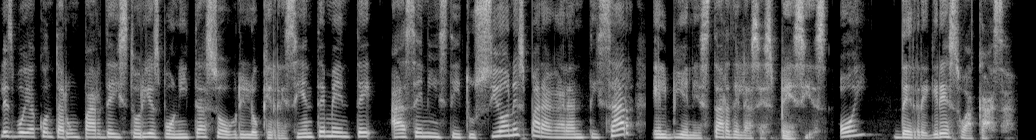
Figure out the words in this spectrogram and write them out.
Les voy a contar un par de historias bonitas sobre lo que recientemente hacen instituciones para garantizar el bienestar de las especies. Hoy, de regreso a casa.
